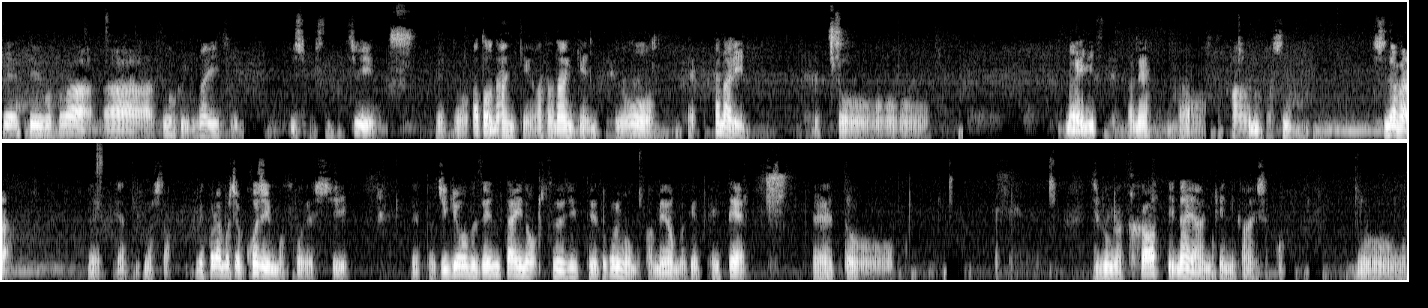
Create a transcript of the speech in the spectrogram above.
成っていうことは、あすごく毎日意識してるし、えっと、あと何件、あと何件っていうのを、かなりえっと、毎日ですかね、ちょっとカウントし、しながら、ね、やってきました。で、これはもちろん個人もそうですし、えっと、事業部全体の数字っていうところにも僕は目を向けていて、えっと、自分が関わっていない案件に関しても、うん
